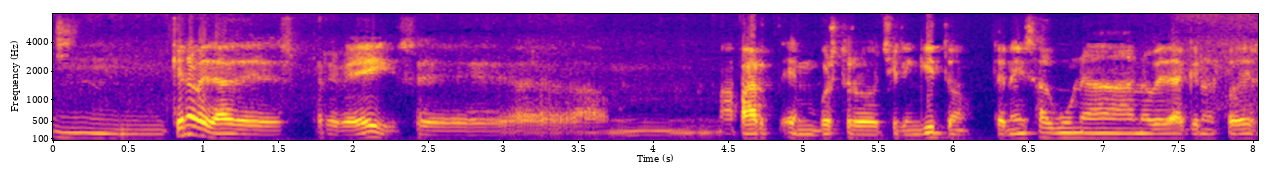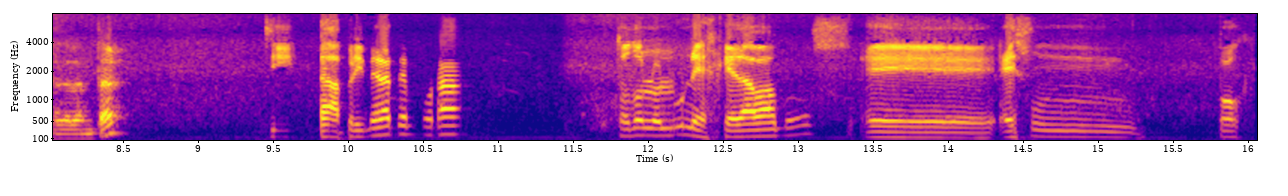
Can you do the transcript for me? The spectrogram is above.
mm, ¿qué novedades prevéis? Eh, aparte en vuestro chiringuito, ¿tenéis alguna novedad que nos podéis adelantar? Sí, la primera temporada, todos los lunes que dábamos, eh, es un podcast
